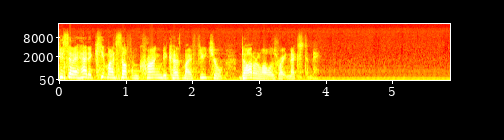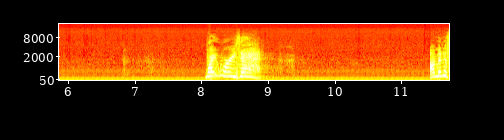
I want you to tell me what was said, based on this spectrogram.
He said, I had to keep myself from crying because my future daughter in law was right next to me. Right where he's at. I'm in a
